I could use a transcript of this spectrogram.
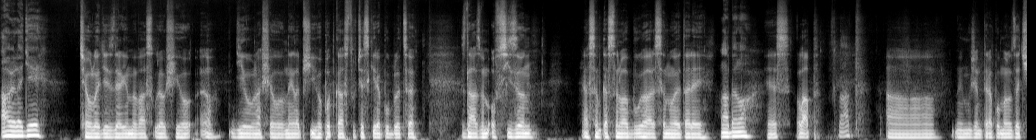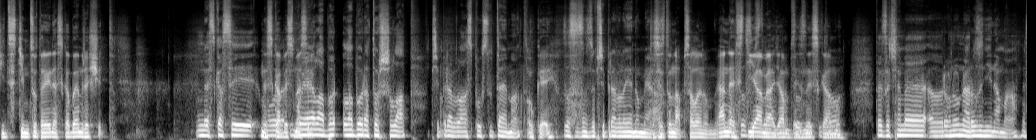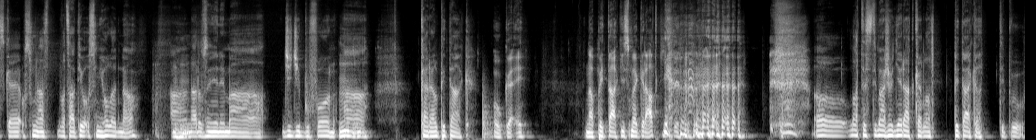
Ahoj lidi. Čau lidi, zdravíme vás u dalšího uh, dílu našeho nejlepšího podcastu v České republice s názvem Off Season. Já jsem Kasanova Bulhar, se mnou je tady Labelo. Yes, Lab. Lab. A my můžeme teda pomalu začít s tím, co tady dneska budeme řešit. Dneska si Dneska moje, bychom moje si- labor, laboratoř Lab připravila spoustu témat. OK. Zase jsem se připravil jenom já. Ty jsi to napsal jenom. Já nestíhám, já dělám to. kámo. Tak začneme uh, rovnou narozeninama. Dneska je 18, 28. ledna a Mhm. mm-hmm. narozeniny má Gigi Buffon mm-hmm. a Karel Piták. OK. Na pitáky jsme krátký. Uh, Mates, ty máš hodně rád Karla Pitáka, typu.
